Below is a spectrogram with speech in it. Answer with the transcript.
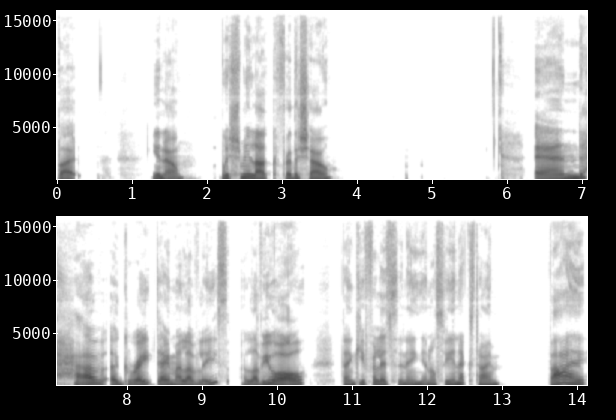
But you know, wish me luck for the show. And have a great day, my lovelies. I love you all. Thank you for listening, and I'll see you next time. Bye.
